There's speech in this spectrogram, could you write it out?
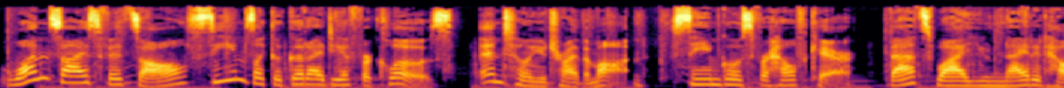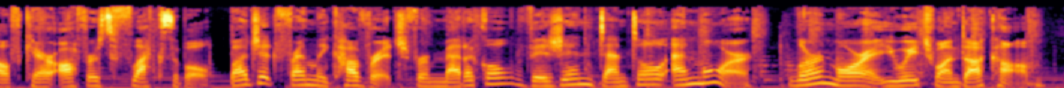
One size fits all seems like a good idea for clothes until you try them on. Same goes for healthcare. That's why United Healthcare offers flexible, budget-friendly coverage for medical, vision, dental, and more. Learn more at uh1.com.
